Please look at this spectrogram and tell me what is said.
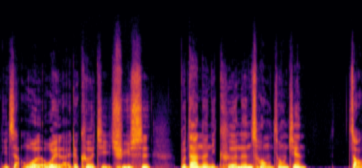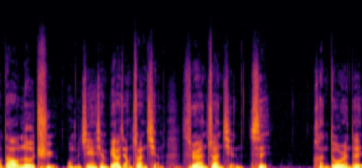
你掌握了未来的科技趋势，不但呢，你可能从中间找到乐趣。我们今天先不要讲赚钱，虽然赚钱是很多人的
